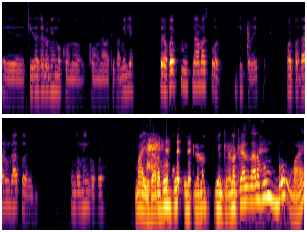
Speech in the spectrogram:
eh, quise hacer lo mismo con, lo, con la Batifamilia, pero fue nada más por, por ahí, por, por pasar un rato, un domingo fue. Ma, y Sara fue un boom, y aunque no lo creas, Sara fue un boom, ma,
